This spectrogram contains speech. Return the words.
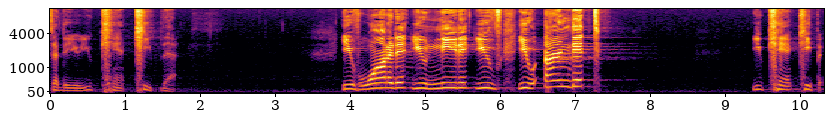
said to you, You can't keep that. You've wanted it, you need it, you've you earned it. You can't keep it.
